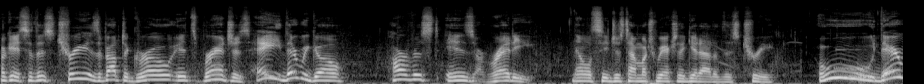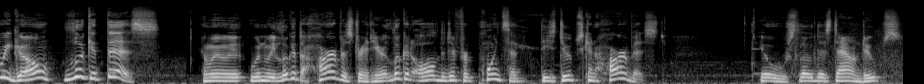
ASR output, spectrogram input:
Okay, so this tree is about to grow its branches. Hey, there we go. Harvest is ready. Now we'll see just how much we actually get out of this tree. Ooh, there we go. Look at this. And when we, when we look at the harvest right here, look at all the different points that these dupes can harvest. Yo, slow this down, dupes.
